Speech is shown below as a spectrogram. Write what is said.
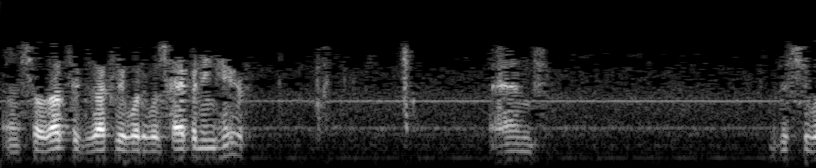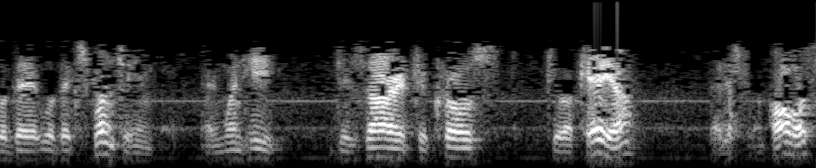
And so that's exactly what was happening here. And this is what they, they explained to him. And when he desired to cross to Achaia, that is from Apollos,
